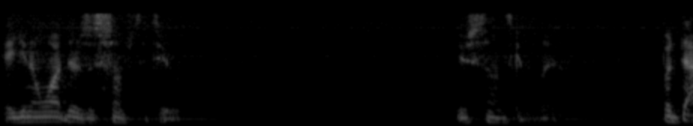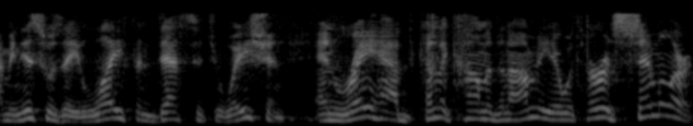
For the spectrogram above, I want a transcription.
hey, you know what? There's a substitute. Your son's going to live. But I mean, this was a life and death situation. And Rahab, kind of the common denominator with her, it's similar.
